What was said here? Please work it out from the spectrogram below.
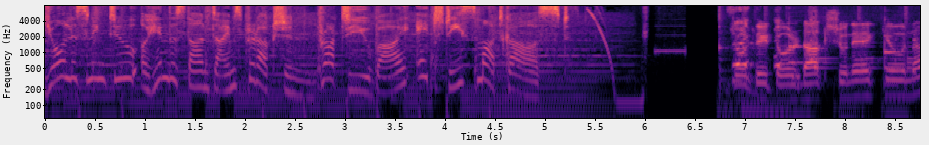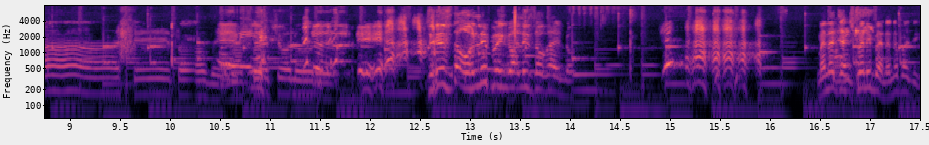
You're listening to a Hindustan Times production brought to you by HD Smartcast. Jyoti टोल डाक सुने क्यों ना से तो देखना चलो this is the only Bengali song I know मैंने चश्मा नहीं पहना ना पाजी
